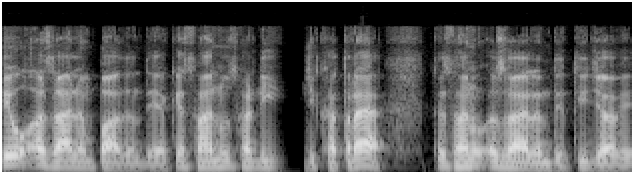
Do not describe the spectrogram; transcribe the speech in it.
ਤੇ ਉਹ ਅਜ਼ਾਲਮ ਪਾ ਦਿੰਦੇ ਆ ਕਿ ਸਾਨੂੰ ਸਾਡੀ ਜੀ ਖਤਰਾ ਹੈ ਤੇ ਸਾਨੂੰ ਅਜ਼ਾਲਮ ਦਿੱਤੀ ਜਾਵੇ।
